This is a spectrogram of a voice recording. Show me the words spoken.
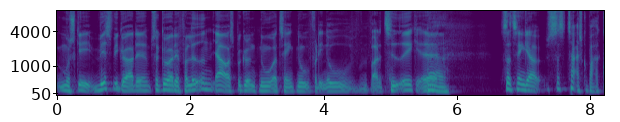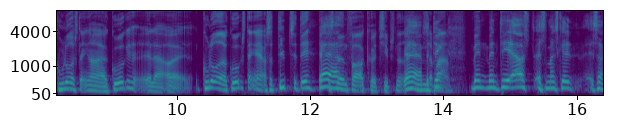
måske, hvis vi gør det, så gør jeg det forleden. Jeg er også begyndt nu at tænke nu, fordi nu var det tid, ikke? Ja. Øh, Så tænker jeg, så tager jeg sgu bare gulerødstænger og gurke, eller og, gulerødder og gurkestænger, og så dip til det, Ja, ja, ja. ja. i stedet for at køre chips ned. Ja, ja, men, så det, men, men det er også, altså man skal, altså,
